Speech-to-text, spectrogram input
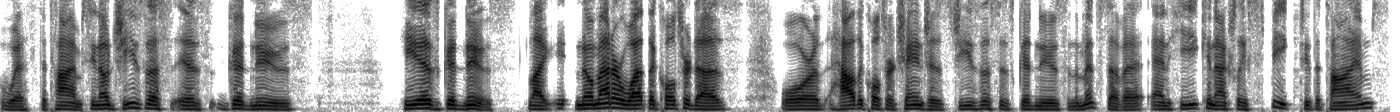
with the times. You know, Jesus is good news. He is good news. Like no matter what the culture does or how the culture changes, Jesus is good news in the midst of it, and he can actually speak to the times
